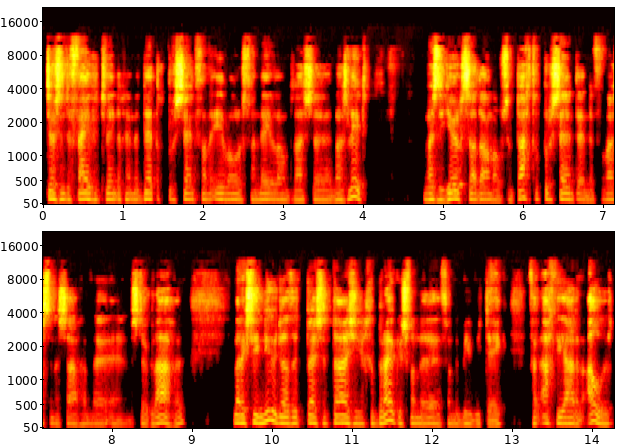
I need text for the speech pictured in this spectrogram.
tussen de 25 en de 30 procent van de inwoners van Nederland was, was lid. Was de jeugd zat dan op zo'n 80 procent en de volwassenen zagen een stuk lager. Maar ik zie nu dat het percentage gebruikers van de, van de bibliotheek van 18 jaar en ouder,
